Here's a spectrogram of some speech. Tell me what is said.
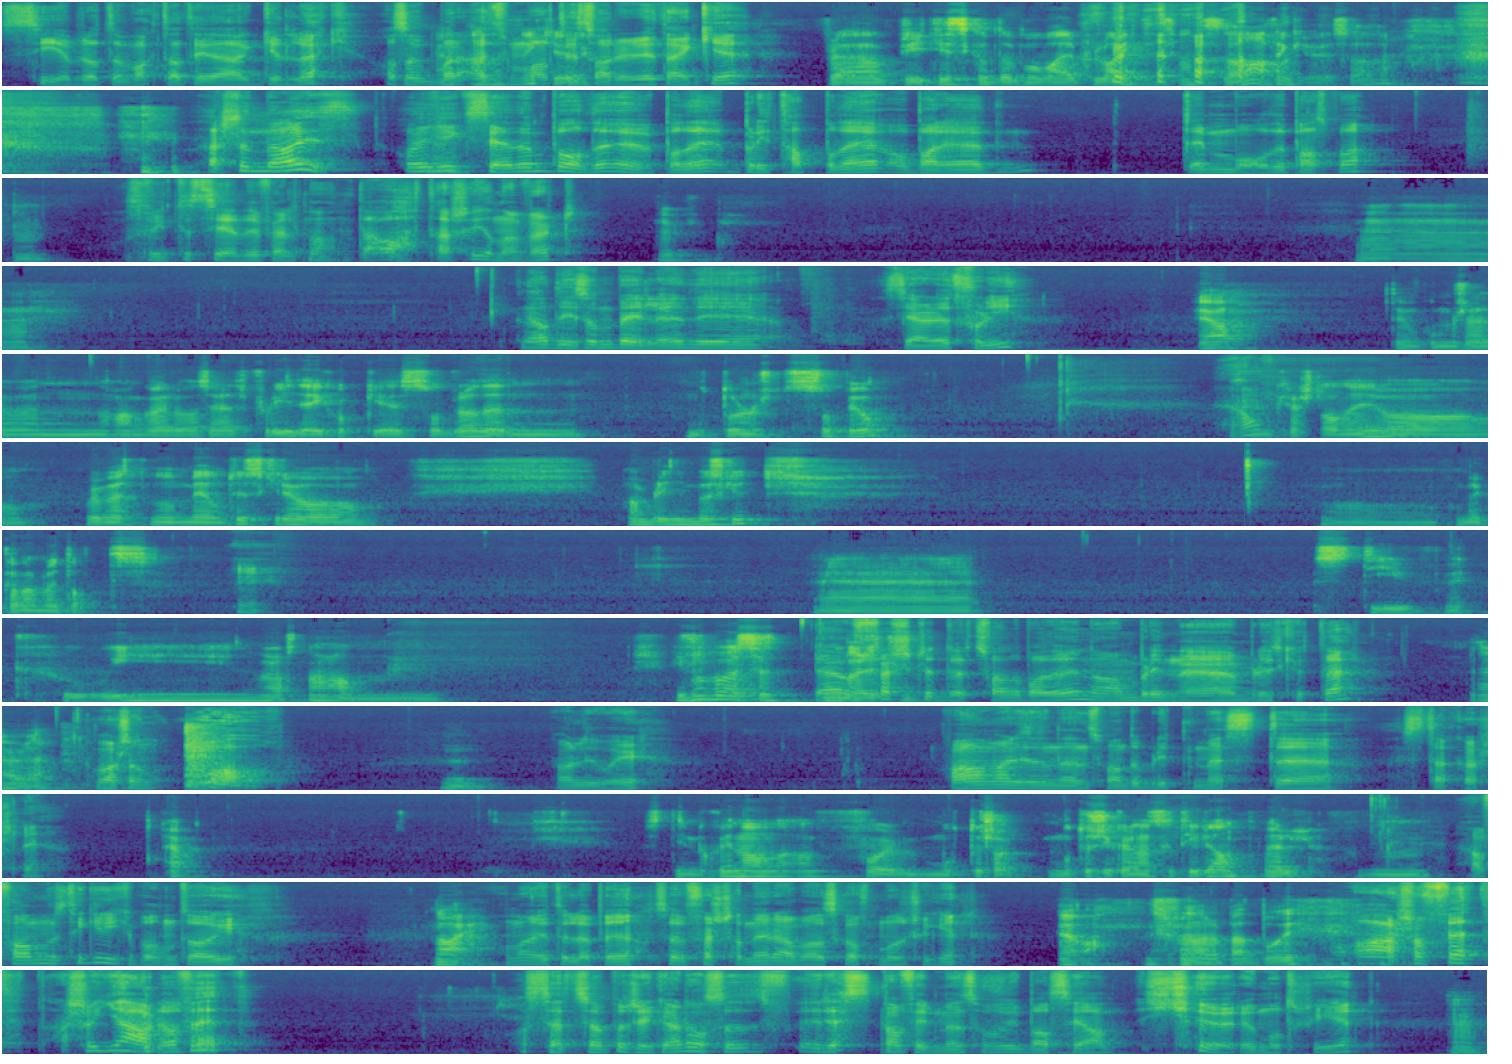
sier brått vakta til deg 'good luck', og så bare Ja, automatisk svarer du 'thank you'. For det er britisk, og det må være polite. Så da tenker vi så. Det er så nice! Og vi fikk se dem både øve på det, bli tatt på det, og bare Det må du passe på. Mm. Og så fikk du se det i felten. Det, å, det er så gjennomført. Eh, Men ja, de som beller, de stjeler et fly. ja. De kommer seg jo en hangar og ser et fly. Det gikk jo ikke så bra. Den motoren stopper jo. Ja. Han krasjlander og blir møtt med noen tyskere, og han blir beskutt. Og amerikaneren ble tatt. Mm. Eh, Steve McQueen Hvordan er han Vi får bare sett Det er jo bare, første dødsfallet bare når han blinde blir skutt der. Det er det. Det var sånn wow! Mm. Det var litt weird. Og han var liksom den som hadde blitt mest uh, stakkarslig. Ja. Steve McQueen han, får motorsykkelen ganske tidlig, han. Vel. Mm. Ja, for han stikker ikke på den tog. Nei. Han er ute og løper. Så det første han gjør, er bare å skaffe motorsykkel. Ja, for han er en bad boy. Det er så fett! Det er så jævla fett! Og setter seg på sykkelen, og så resten av filmen så får vi bare se han kjøre motorsykkel. Mm.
